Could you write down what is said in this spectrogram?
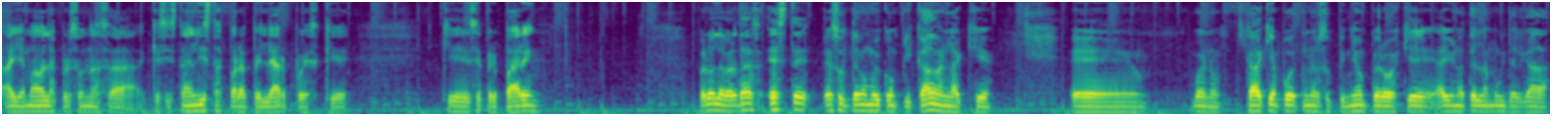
ha llamado a las personas a que si están listas para pelear, pues que, que se preparen. Pero la verdad, este es un tema muy complicado en la que, eh, bueno, cada quien puede tener su opinión, pero es que hay una tela muy delgada.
